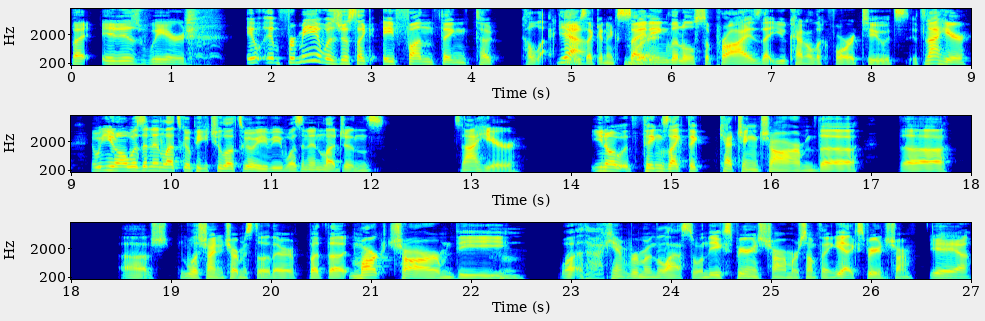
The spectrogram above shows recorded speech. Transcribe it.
But it is weird. it, it- for me it was just like a fun thing to collect Yeah. it Yeah. was like an exciting little surprise that you kind of look forward to it's it's not here you know it wasn't in let's go pikachu let's go eevee wasn't in legends it's not here you know things like the catching charm the the uh sh- well shining charm is still there but the mark charm the Mhm. what i can't remember the last one the experience charm or something yeah experience charm yeah, yeah.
